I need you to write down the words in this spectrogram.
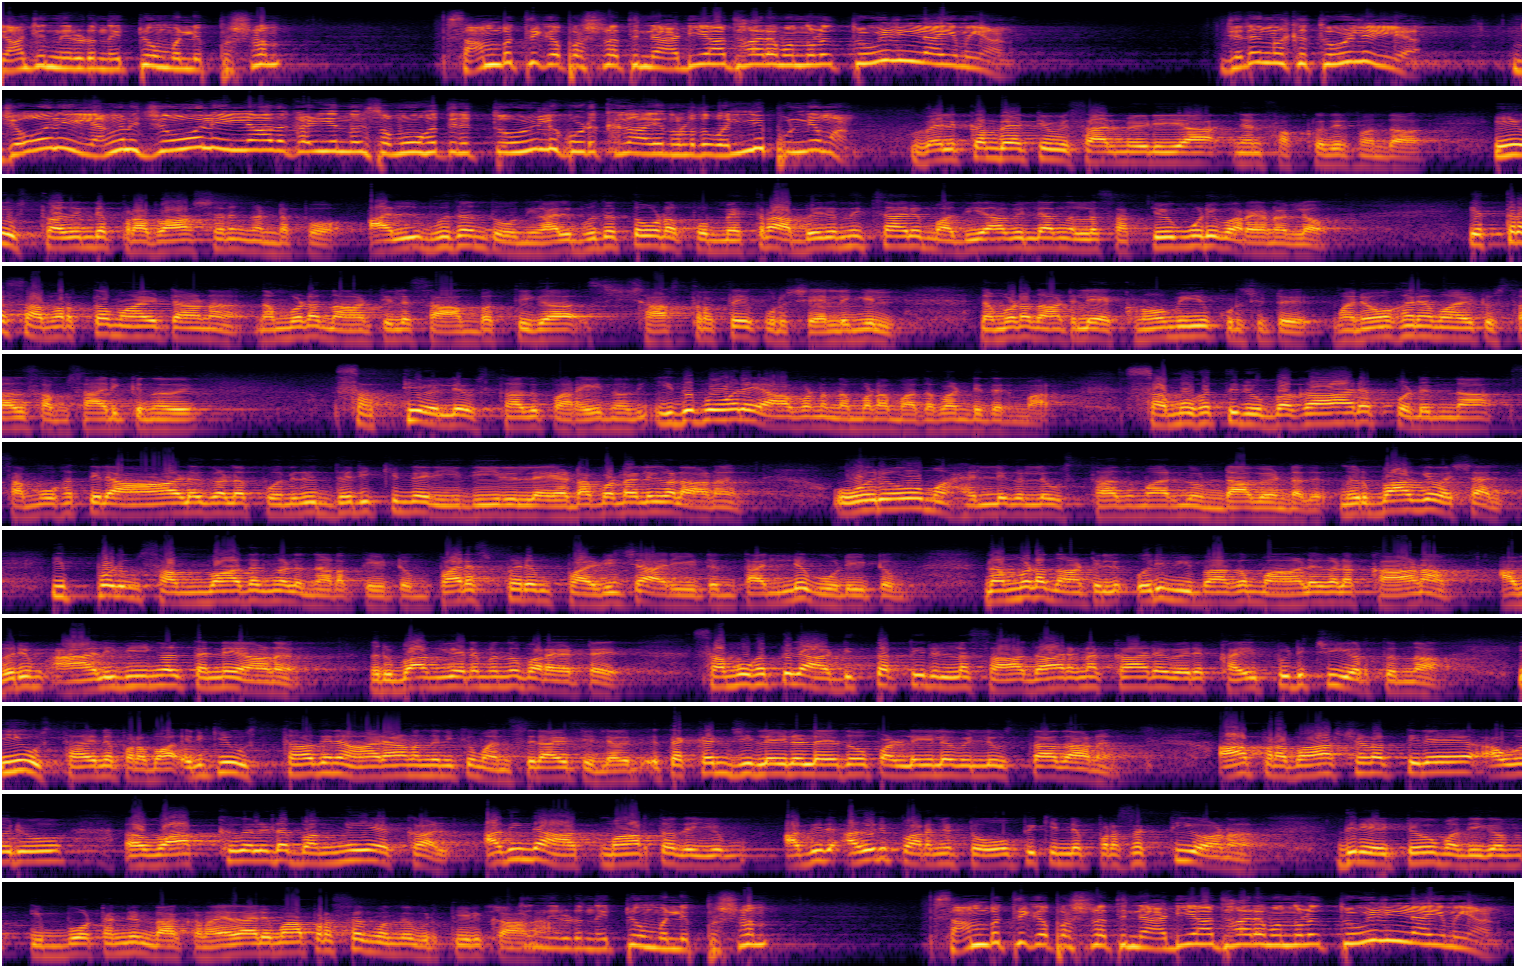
രാജ്യം നേരിടുന്ന ഏറ്റവും വലിയ പ്രശ്നം സാമ്പത്തിക പ്രശ്നത്തിന്റെ അടിയാധാരം എന്നുള്ളത് തൊഴിലില്ലായ്മയാണ്. ജനങ്ങൾക്ക് തൊഴിലില്ല ജോലിയില്ല. അങ്ങനെ ജോലി ഇല്ലാതെ കഴിയുന്ന ഒരു സമൂഹത്തിന് തൊഴിൽ കൊടുക്കുക എന്നുള്ളത് വലിയ പുണ്യമാണ്. Welcome back to Wisal media ഞാൻ ഫക്രുദ്ദീൻ പന്താർ. ഈ ഉസ്താദിന്റെ പ്രഭാഷണം കണ്ടപ്പോൾ അത്ഭുതം തോന്നി. അത്ഭുതത്തോടൊപ്പം എത്ര അഭിനന്ദിച്ചാലും മതിയാവില്ല എന്നുള്ള സത്യവും കൂടി പറയണല്ലോ. എത്ര സമർത്ഥമായിട്ടാണ് നമ്മുടെ നാട്ടിലെ സാമ്പത്തിക ശാസ്ത്രത്തെക്കുറിച്ച് അല്ലെങ്കിൽ നമ്മുടെ നാട്ടിലെ എക്കണോമിയെ കുറിച്ചിട്ട് മനോഹരമായിട്ട് ഉസ്താദ് സംസാരിക്കുന്നത് സത്യമല്ലേ ഉസ്താദ് പറയുന്നത്? ഇതുപോലെയാവണം നമ്മുടെ മതപണ്ഡിതന്മാർ. സമൂഹത്തിന് ഉപകാരപ്പെടുന്ന സമൂഹത്തിലെ ആളുകളെ പുനരുദ്ധരിക്കുന്ന രീതിയിലുള്ള ഇടപെടലുകളാണ് ഓരോ മഹല്ലുകളിലെ ഉസ്താദുമാരിലും ഉണ്ടാവേണ്ടത്. നിർഭാഗ്യവശാൽ ഇപ്പോഴും സംവാദങ്ങൾ നടത്തിയിട്ടും പരസ്പരം പഴിചാരിയിട്ടും തല്ലുകൂടിയിട്ടും നമ്മുടെ നാട്ടിൽ ഒരു വിഭാഗം ആളുകളെ കാണാം. അവരും ആലിമീങ്ങൾ തന്നെയാണ്. നിർഭാഗ്യകരമെന്ന് പറയട്ടെ സമൂഹത്തിൽ അടിത്തട്ടിലുള്ള സാധാരണക്കാരെ വരെ കൈപ്പിടിച്ചുയർത്തുന്ന ഈ ഉസ്താദിന്റെ പ്രഭാ എനിക്ക് ഉസ്താദിന് ആരാണെന്ന് എനിക്ക് മനസ്സിലായിട്ടില്ല. തെക്കൻ ജില്ലയിലുള്ള ഏതോ പള്ളിയിലെ വലിയ ഉസ്താദാണ്. ആ പ്രഭാഷണത്തിലെ ആ ഒരു വാക്കുകളുടെ ഭംഗിയേക്കാൾ അതിന്റെ ആത്മാർത്ഥതയും അതിൽ അതിൽ പറഞ്ഞ ടോപ്പിക്കിന്റെ പ്രസക്തിയുമാണ് ഇതിന് ഏറ്റവും അധികം ഇമ്പോർട്ടന്റ് ഉണ്ടാക്കണം. ഏതായാലും ആ പ്രസംഗം ഒന്ന് വൃത്തിയിൽ കാണാം. ഏറ്റവും വലിയ പ്രശ്നം സാമ്പത്തിക പ്രശ്നത്തിന്റെ അടിയാധാരം എന്നുള്ളത് തൊഴിലില്ലായ്മയാണ്.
